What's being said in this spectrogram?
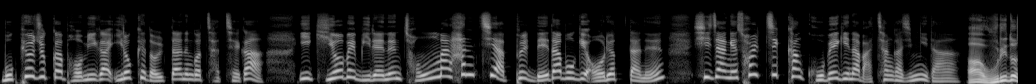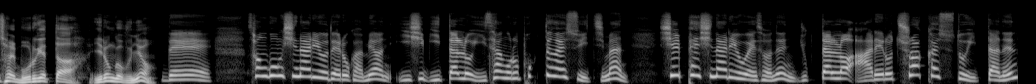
목표 주가 범위가 이렇게 넓다는 것 자체가 이 기업의 미래는 정말 한 치 앞을 내다보기 어렵다는 시장의 솔직한 고백이나 마찬가지입니다. 아, 우리도 잘 모르겠다. 이런 거군요. 네, 성공 시나리오대로 가면 22달러 이상으로 폭등할 수 있지만 실패 시나리오에서는 6달러 아래로 추락할 수도 있다는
